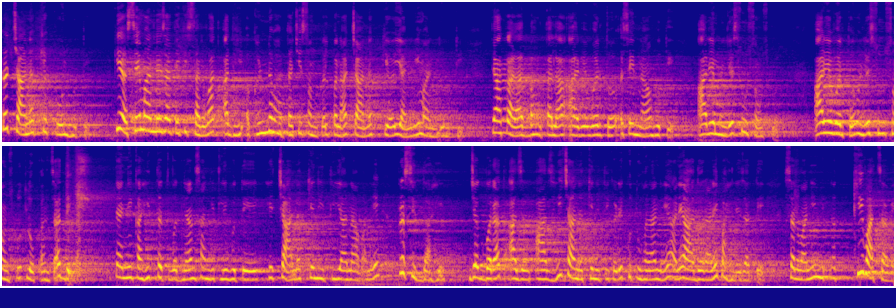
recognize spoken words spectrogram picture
तर चाणक्य कोण होते? की असे मानले जाते की सर्वात आधी अखंड भारताची संकल्पना चाणक्य यांनी मांडली होती. त्या काळात भारताला आर्यवर्त असे नाव होते. आर्य म्हणजे सुसंस्कृत. आर्यवर्त म्हणजे सुसंस्कृत लोकांचा देश. त्यांनी काही तत्त्वज्ञान सांगितले होते. हे चाणक्य नीती या नावाने प्रसिद्ध आहे. जगभरात आज आजही चाणक्य नीतीकडे कुतूहलाने आणि आदराने पाहिले जाते. सर्वांनी नक्की वाचावे.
